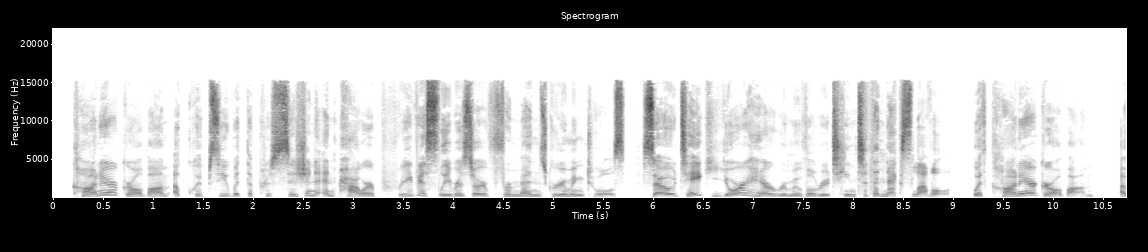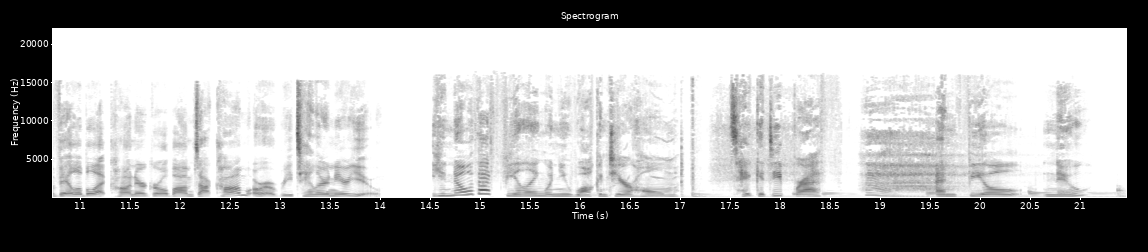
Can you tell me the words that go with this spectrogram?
Conair Girl Bomb equips you with the precision and power previously reserved for men's grooming tools. So take your hair removal routine to the next level with Conair Girl Bomb. Available at ConairGirlBomb.com or a retailer near you. You know that feeling when you walk into your home, take a deep breath, and feel new?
